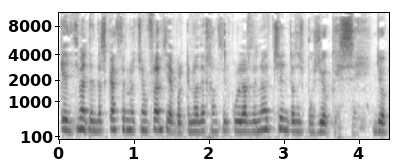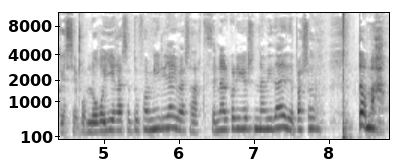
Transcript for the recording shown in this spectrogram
que encima tendrás que hacer noche en Francia porque no dejan circular de noche, entonces pues yo qué sé, yo qué sé, pues luego llegas a tu familia y vas a cenar con ellos en Navidad y de paso, toma,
